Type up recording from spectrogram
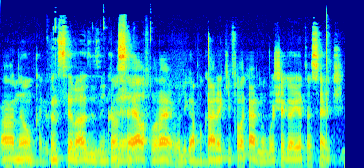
Ah, não, cara. Cancelar às vezes. Cancela, fala, é, vou ligar pro cara aqui e falar, cara, não vou chegar aí até sete.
